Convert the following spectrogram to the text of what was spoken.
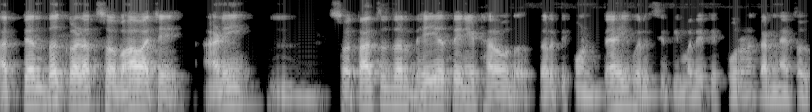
अत्यंत कडक स्वभावाचे आणि स्वतःचं जर ध्येय त्यांनी ठरवलं तर ते कोणत्याही परिस्थितीमध्ये ते पूर्ण करण्याचं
